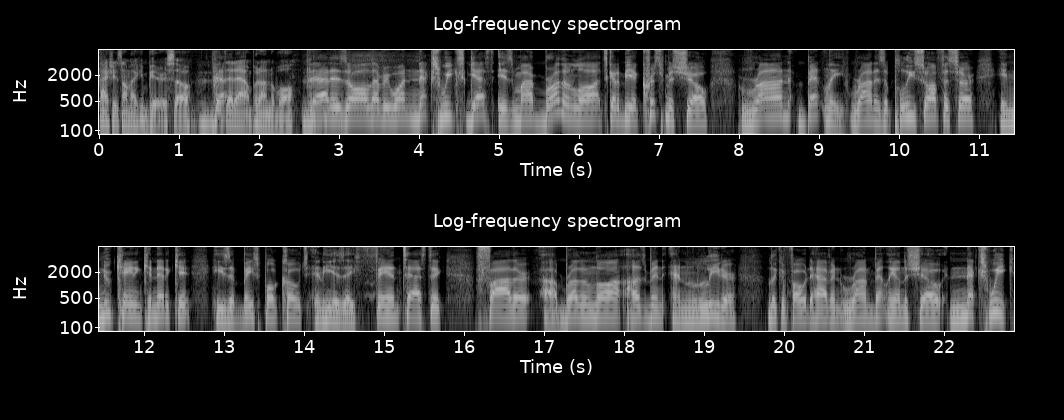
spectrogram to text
Actually, it's on my computer, so print That- that, out and put it on the wall. That is all, everyone. Next week's guest is my brother in law. It's going to be a Christmas show. Ron Bentley. Ron is a police officer in New Canaan, Connecticut. He's a baseball coach, and he is a fantastic father, uh, brother in law, husband, and leader. Looking forward to having Ron Bentley on the show next week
